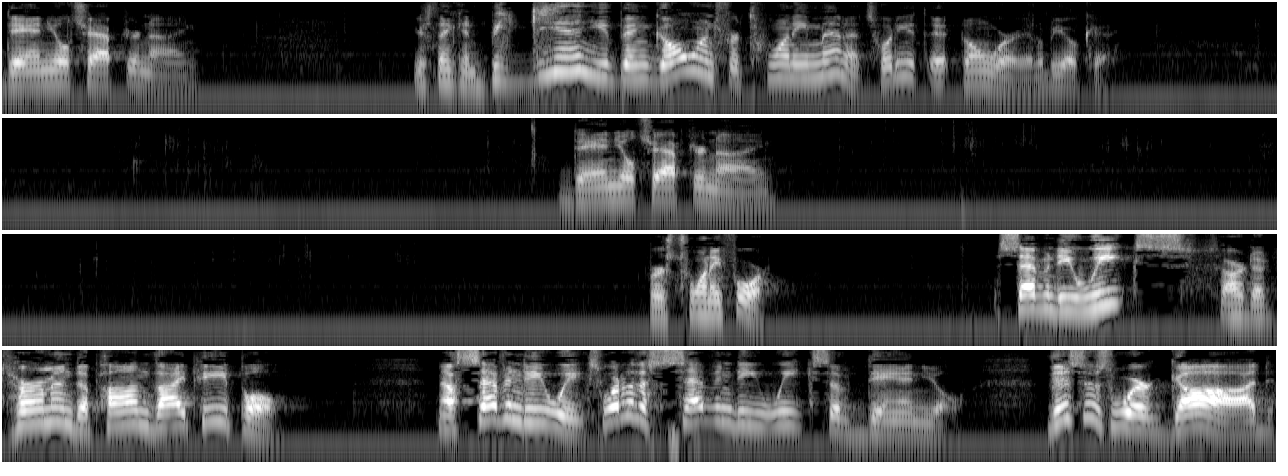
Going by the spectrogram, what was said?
Daniel chapter 9. You're thinking, begin? You've been going for 20 minutes. What do you th- Don't worry, it'll be okay. Daniel chapter 9. Verse 24. 70 weeks are determined upon thy people now, 70 weeks. What are the 70 weeks of Daniel? This is where God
